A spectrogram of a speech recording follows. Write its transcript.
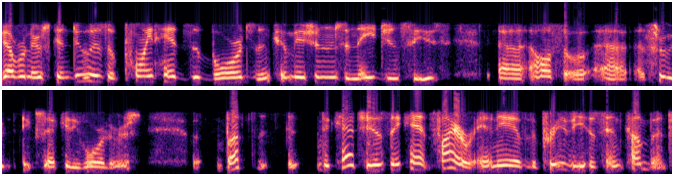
governors can do is appoint heads of boards and commissions and agencies, uh, also uh, through executive orders. But the catch is they can't fire any of the previous incumbents.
